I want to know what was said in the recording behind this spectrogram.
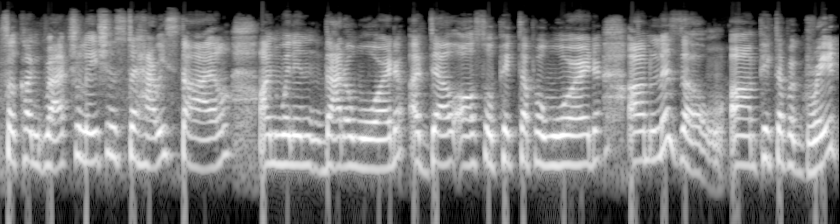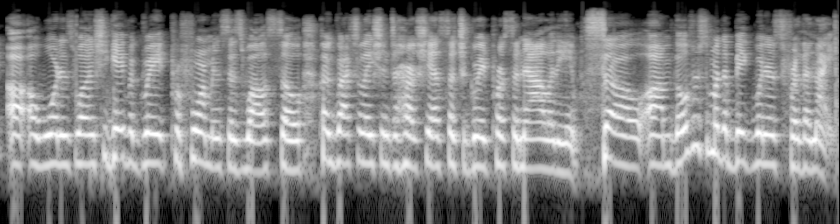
So congratulations to Harry Styles on winning that award. Adele also picked up award. Um, Lizzo um, picked up a great uh, award as well, and she gave a great performance as well. So congratulations to her. She has such a great personality. So um, those are some of the big winners for the night.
